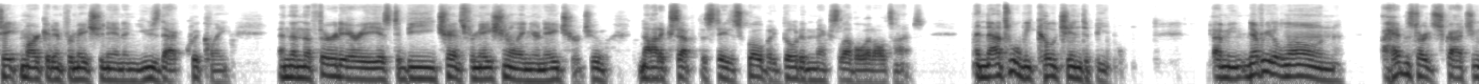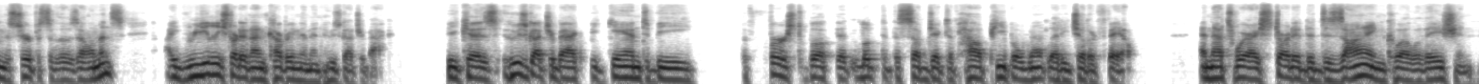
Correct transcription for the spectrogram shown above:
take market information in and use that quickly. And then the third area is to be transformational in your nature, to not accept the status quo, but go to the next level at all times. And that's what we coach into people. I mean, Never Eat Alone, I hadn't started scratching the surface of those elements. I really started uncovering them in Who's Got Your Back because Who's Got Your Back began to be the first book that looked at the subject of how people won't let each other fail. And that's where I started to design co elevation,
